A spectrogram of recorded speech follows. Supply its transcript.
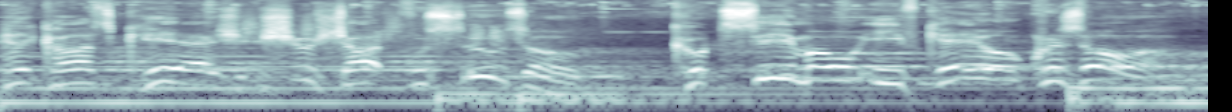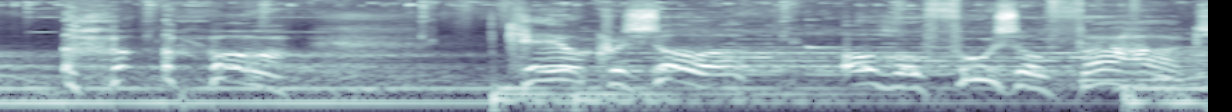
Hekas Kiash Shushat Fusuzo, Kutsimo Eve Keo Krizoa. Keo Krizoa, Oho Fuso Fahax,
